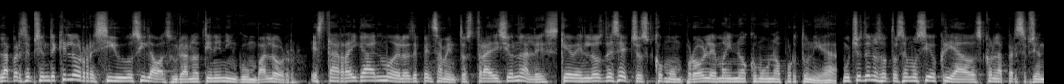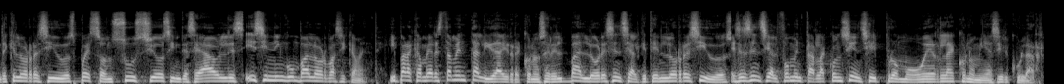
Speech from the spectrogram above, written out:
La percepción de que los residuos y la basura no tienen ningún valor está arraigada en modelos de pensamientos tradicionales que ven los desechos como un problema y no como una oportunidad. Muchos de nosotros hemos sido criados con la percepción de que los residuos pues son sucios, indeseables y sin ningún valor básicamente. Y para cambiar esta mentalidad y reconocer el valor esencial que tienen los residuos, es esencial fomentar la conciencia y promover la economía circular.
